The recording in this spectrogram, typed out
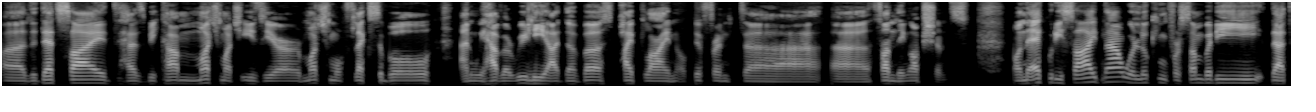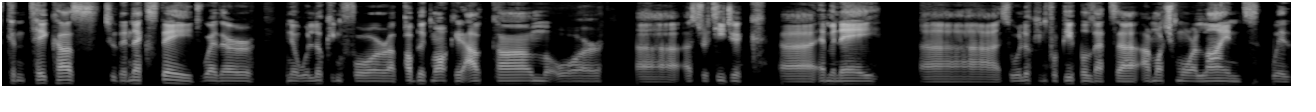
uh, the debt side has become much, much easier, much more flexible, and we have a really uh, diverse pipeline of different uh, uh, funding options. On the equity side, now we're looking for somebody that can take us to the next stage, whether you know we're looking for a public market outcome or uh, a strategic M and A uh, so we're looking for people that uh, are much more aligned with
